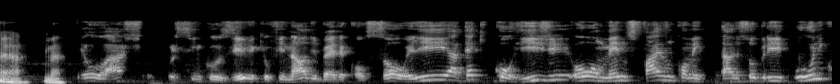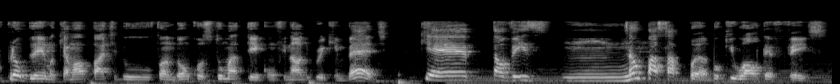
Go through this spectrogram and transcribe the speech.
É, é. Eu acho, por si, inclusive, que o final de Better Call Saul, ele até que corrige, ou ao menos faz um comentário sobre o único problema que a maior parte do fandom costuma ter com o final de Breaking Bad, que é talvez hum, não passar pano o que o Walter fez,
